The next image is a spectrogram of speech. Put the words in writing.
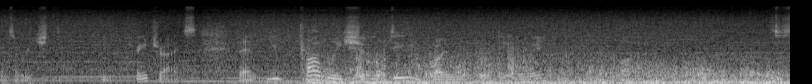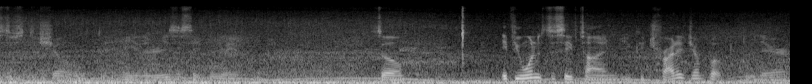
once I reach train tracks that you probably shouldn't do. You probably want to go the other way. But just, just to show that, hey, there is a safer way. So, if you wanted to save time, you could try to jump up through there.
